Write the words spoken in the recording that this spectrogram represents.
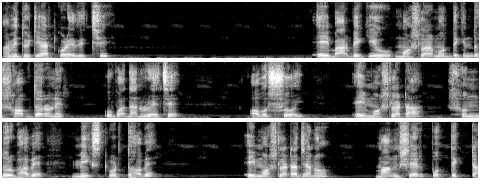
আমি দুইটি অ্যাড করে দিচ্ছি। এই বারবিকিউ মশলার মধ্যে কিন্তু সব ধরনের উপাদান রয়েছে। অবশ্যই এই মশলাটা সুন্দরভাবে মিক্সড করতে হবে। এই মশলাটা যেন মাংসের প্রত্যেকটা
